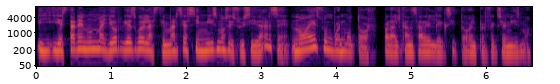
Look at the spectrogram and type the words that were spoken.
y, y, están en un mayor riesgo de lastimarse a sí mismos y suicidarse. No es un buen motor para alcanzar el éxito, el perfeccionismo.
